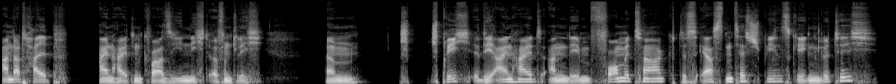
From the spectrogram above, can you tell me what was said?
anderthalb Einheiten quasi nicht öffentlich. Ähm, Sprich, die Einheit an dem Vormittag des ersten Testspiels gegen Lüttich,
